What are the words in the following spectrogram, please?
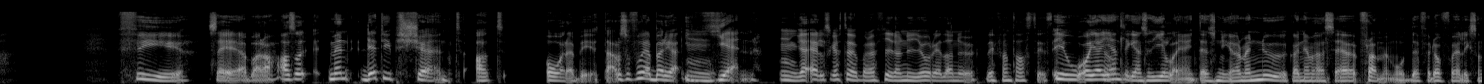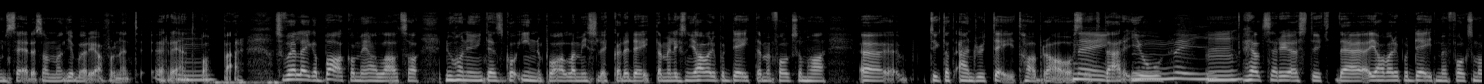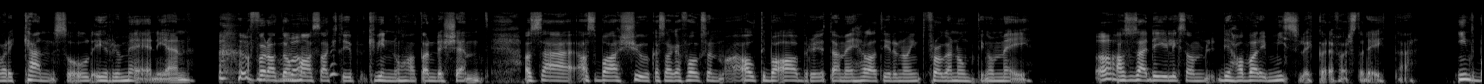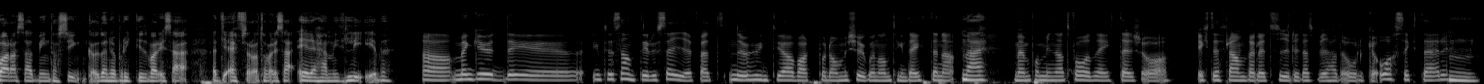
Fy, säger jag bara. Alltså, men det är typ skönt att året byter och så får jag börja Mm. igen. Mm, jag älskar att jag börjar fira nyår redan nu. Det är fantastiskt. Jo, och jag, Ja. egentligen så gillar jag inte ens nyår men nu kan jag väl se fram emot det för då får jag liksom se det som att jag börjar från ett rent Mm. papper. Så får jag lägga bakom mig alla, alltså, nu har jag inte ens gått in på alla misslyckade dejter men liksom, jag har varit på dejter med folk som har eh, tyckt att Andrew Tate har bra åsikter. Jo, Nej. Mm, helt seriöst tyckt det. Jag har varit på dejt med folk som har varit cancelled i Rumänien. För att de har sagt typ kvinnohatande skämt. Alltså, så här, alltså bara sjuka saker. Folk som alltid bara avbryter mig hela tiden och inte frågar någonting om mig. Ah. Alltså så här, det, är liksom, det har varit misslyckade första dejter. Inte bara så att vi inte har synkat utan det har på riktigt varit så här, att jag efteråt har varit så här, är det här mitt liv? Ja, men gud, det är intressant det du säger för att nu har inte jag varit på de 20 någonting dejterna. Nej. Men på mina två dejter så gick det fram väldigt tydligt att vi hade olika åsikter. Mm.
